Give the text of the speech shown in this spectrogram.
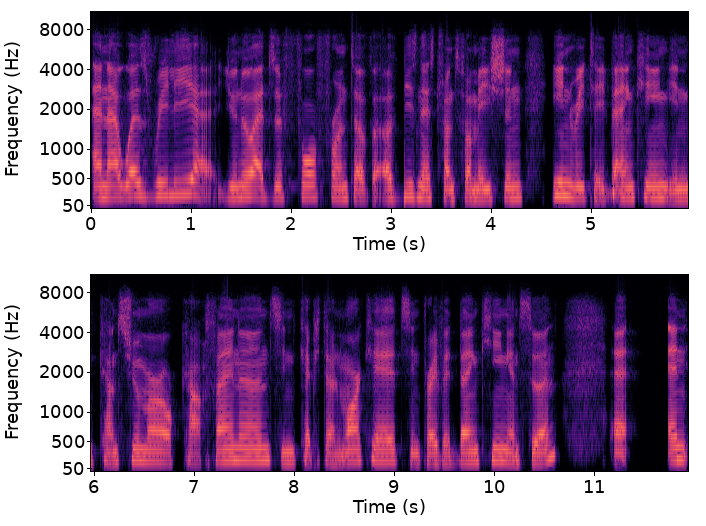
And I was really, uh, you know, at the forefront of, of business transformation in retail banking, in consumer or car finance, in capital markets, in private banking, and so on. And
